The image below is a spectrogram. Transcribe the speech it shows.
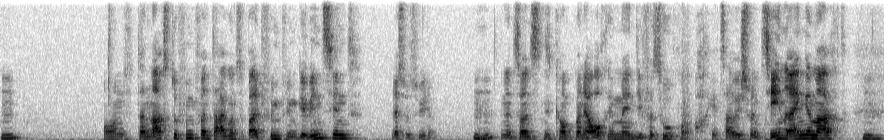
Mhm. und dann machst du 5 am Tag und sobald 5 im Gewinn sind, lässt du es wieder. Mhm. Und ansonsten kommt man ja auch immer in die Versuchung, ach, jetzt habe ich schon 10 reingemacht, mhm.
